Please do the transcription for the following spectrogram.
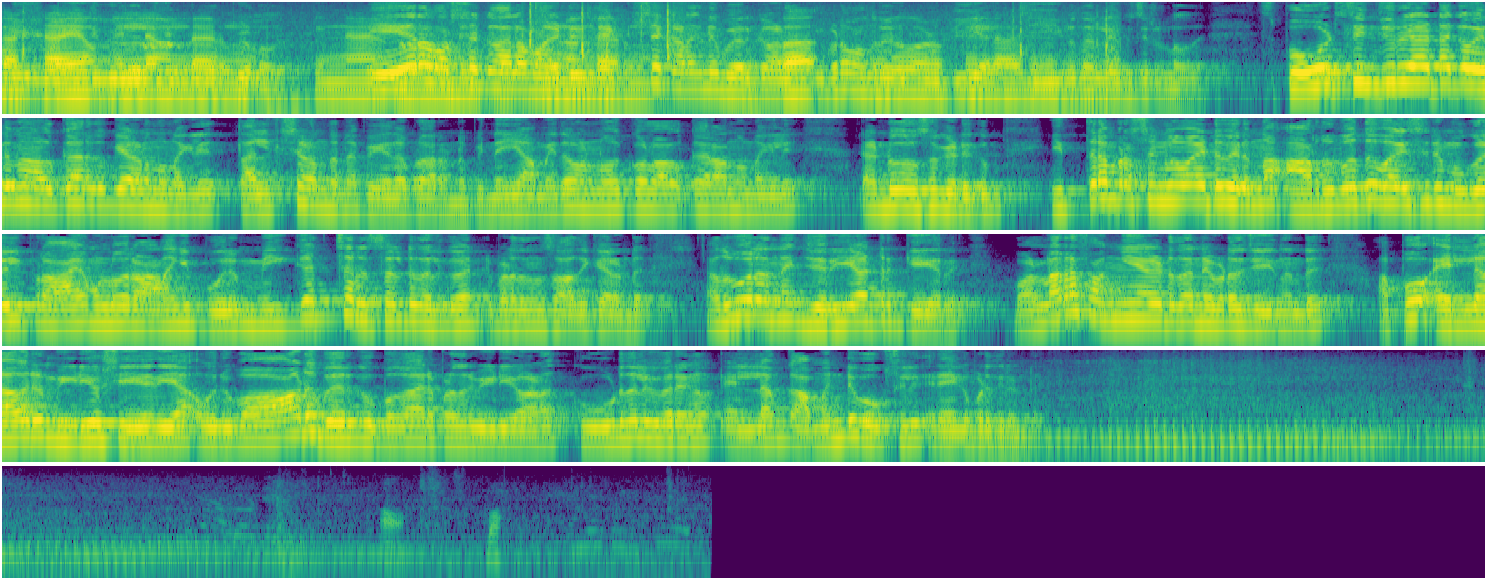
കഷായം എല്ലാം ഉണ്ടായിരുന്നു. പിന്നെ ഏറെ വർഷക്കാലമായിട്ട്. ലക്ഷക്കണക്കിന് പേർക്കാണ് ഇവിടെ വന്നൊരു ജീവിതം ലഭിച്ചിട്ടുള്ളത് സ്പോർട്സ് ഇഞ്ചുറി ആയിട്ടൊക്കെ വരുന്ന ആൾക്കാർക്കൊക്കെ ആണെന്നുണ്ടെങ്കിൽ തൽക്ഷണം തന്നെ ഭേദപ്പെടാറുണ്ട്. പിന്നെ ഈ അമിത ഉള്ള ആൾക്കാരാണെന്നുണ്ടെങ്കിൽ രണ്ടു ദിവസമൊക്കെ എടുക്കും. ഇത്തരം പ്രശ്നങ്ങളുമായിട്ട് വരുന്ന അറുപത് വയസ്സിന് മുകളിൽ പ്രായമുള്ളവരാണെങ്കിൽ പോലും മികച്ച റിസൾട്ട് നൽകുവാൻ ഇവിടെ നിന്ന് സാധിക്കാറുണ്ട്. അതുപോലെ തന്നെ ജെറിയാട്രിക് കെയർ വളരെ ഭംഗിയായിട്ട് തന്നെ ഇവിടെ ചെയ്യുന്നുണ്ട്. അപ്പോൾ എല്ലാവരും വീഡിയോ ഷെയർ ചെയ്യുക. ഒരുപാട് പേർക്ക് ഉപകാരപ്പെടുന്ന വീഡിയോ ആണ്. കൂടുതൽ വിവരങ്ങൾ എല്ലാം കമന്റ് ബോക്സിൽ രേഖപ്പെടുത്തിയിട്ടുണ്ട്.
